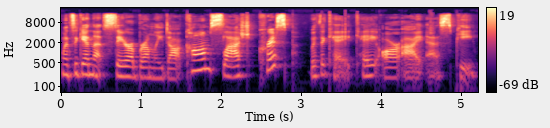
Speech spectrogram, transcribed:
once again, that's sarahbrumley.com slash krisp with a K, K R I S P.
